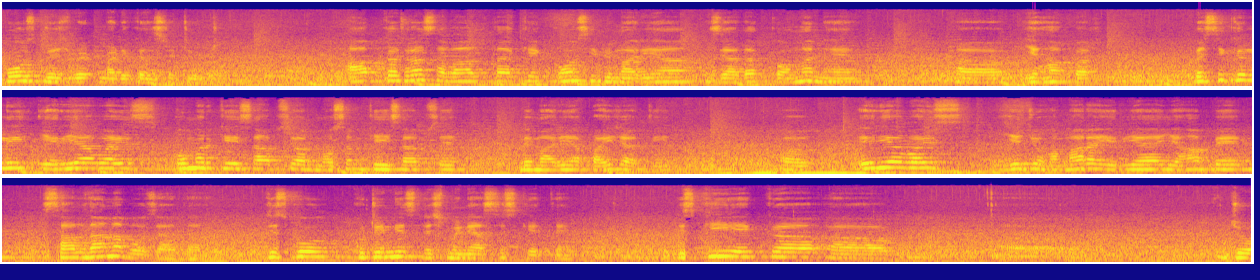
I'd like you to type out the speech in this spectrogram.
post graduate medical institute आपका दूसरा सवाल था कि कौन सी बीमारियाँ ज़्यादा कॉमन हैं यहाँ पर। बेसिकली एरिया वाइज उम्र के हिसाब से और मौसम के हिसाब से बीमारियाँ पाई जाती हैं। एरिया वाइज ये जो हमारा एरिया है यहाँ पे सालदाना बहुत ज़्यादा है जिसको कुटिनियस लिशमिनियासिस कहते हैं। इसकी एक आ, आ, जो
